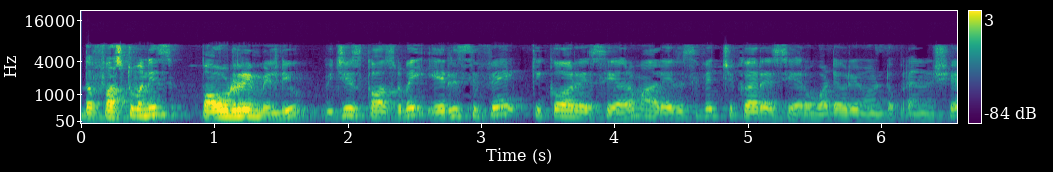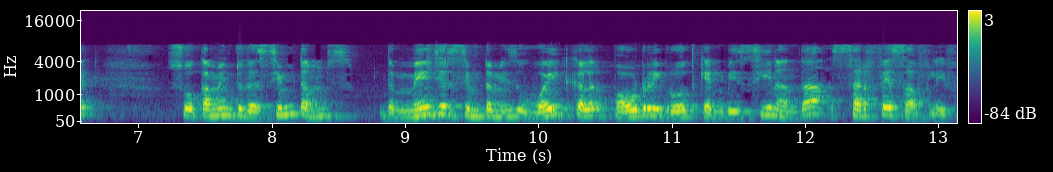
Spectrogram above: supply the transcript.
The first one is powdery mildew which is caused by Erysiphe cichoracearum or Erysiphe cichoracearum whatever you want to pronounce it. So coming to the symptoms, the major symptom is white color powdery growth can be seen on the surface of leaf.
